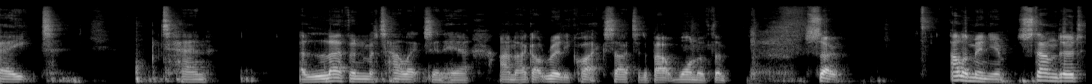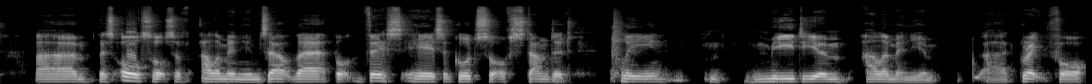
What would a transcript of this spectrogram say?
eight, ten, 11 metallics in here and I got really quite excited about one of them. So aluminium standard. Um, there's all sorts of aluminiums out there but this is a good sort of standard clean medium aluminium. Uh, great for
